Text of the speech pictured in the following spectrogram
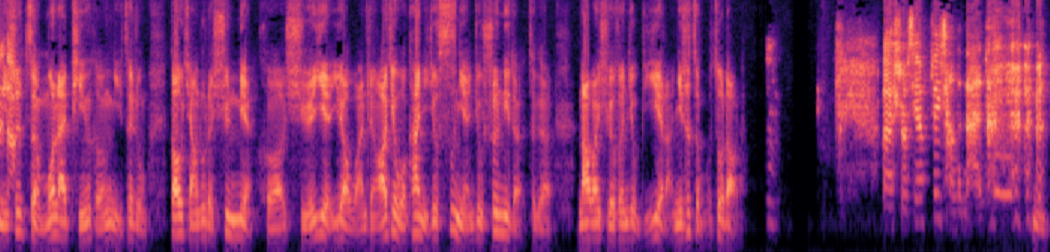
你是怎么来平衡你这种高强度的训练和学业又要完成？而且我看你就四年就顺利的这个拿完学分就毕业了，你是怎么做到的？嗯呃，首先非常的难，嗯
